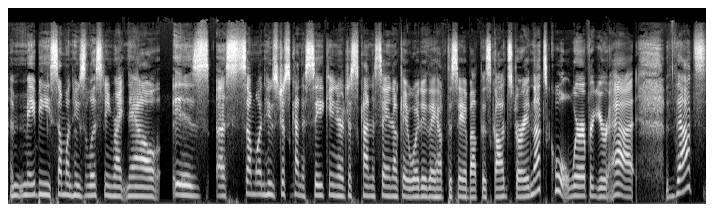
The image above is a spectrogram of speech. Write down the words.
and maybe someone who's listening right now is uh, someone who's just kind of seeking or just kind of saying, okay, what do they have to say about this God story? And that's cool wherever you're at. That's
